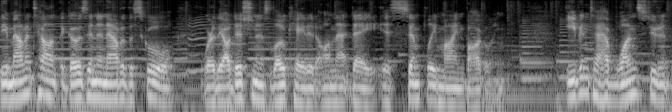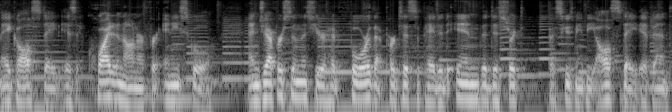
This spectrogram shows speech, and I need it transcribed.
The amount of talent that goes in and out of the school where the audition is located on that day is simply mind boggling. Even to have one student make All-State is quite an honor for any school, and Jefferson this year had four that participated in the district, excuse me, the All-State event,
